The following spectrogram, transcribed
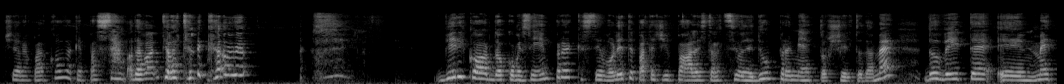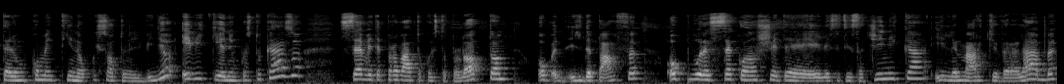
c'era qualcosa che passava davanti alla telecamera vi ricordo come sempre che se volete partecipare all'estrazione di un premietto scelto da me dovete eh, mettere un commentino qui sotto nel video e vi chiedo in questo caso se avete provato questo prodotto, il The Puff, oppure se conoscete l'estetista cinica, il marchio Vera Lab,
